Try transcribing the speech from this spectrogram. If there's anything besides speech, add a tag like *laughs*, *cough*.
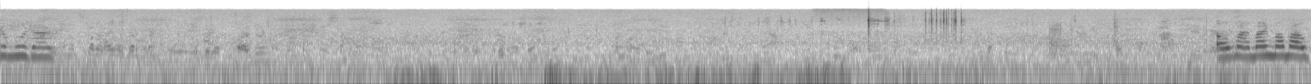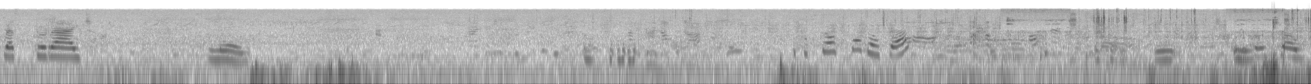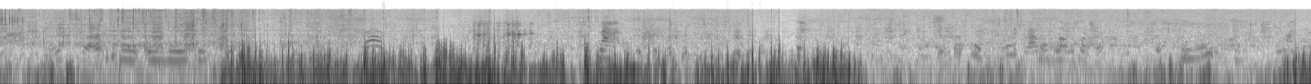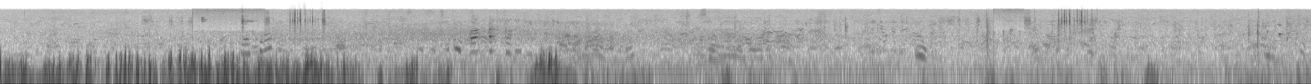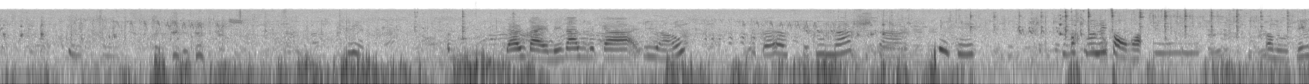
je moeder. Oh, maar mijn mama ook best bereid. Nee. *laughs* Ik heb zelf dat ook, hè? O sol. Eu vou... O sol. Down there, and he does the guy. No. The girl, the girl nurse guy. She must really talk. Oh, no, see?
